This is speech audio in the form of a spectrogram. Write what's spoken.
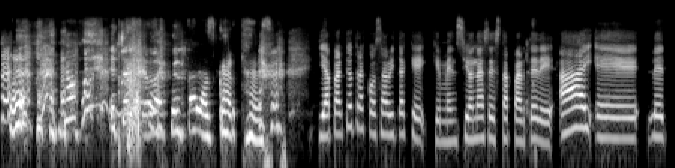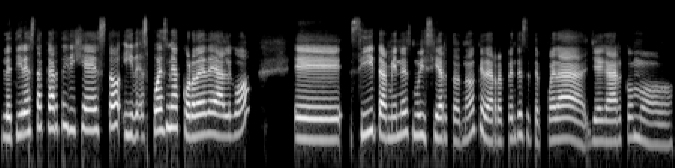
no, échale la culpa a las cartas. Y aparte otra cosa ahorita que, que mencionas esta parte de, ay, eh, le, le, tiré esta carta y dije esto y después me acordé de algo. Eh, sí, también es muy cierto, ¿no? Que de repente se te pueda llegar como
